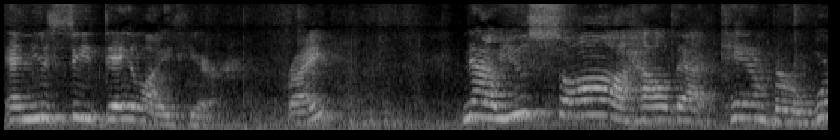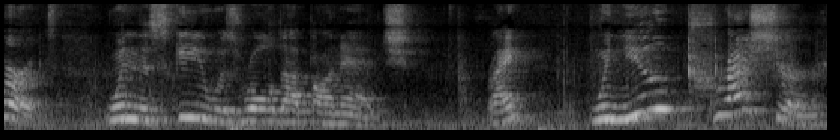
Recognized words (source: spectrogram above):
and you see daylight here, right? Now you saw how that camber worked when the ski was rolled up on edge, right? When you pressure,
